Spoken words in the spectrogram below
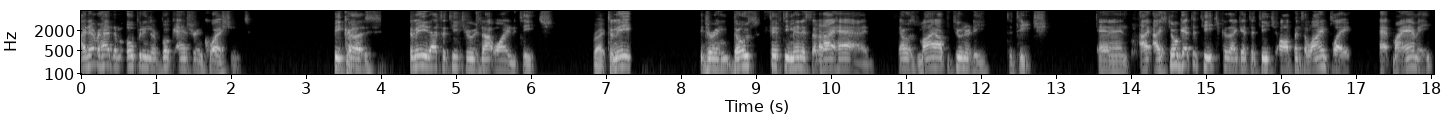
I never had them opening their book answering questions because right. to me, that's a teacher who's not wanting to teach. Right. To me, during those 50 minutes that I had, that was my opportunity to teach. and I, I still get to teach because I get to teach offensive line play at Miami,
